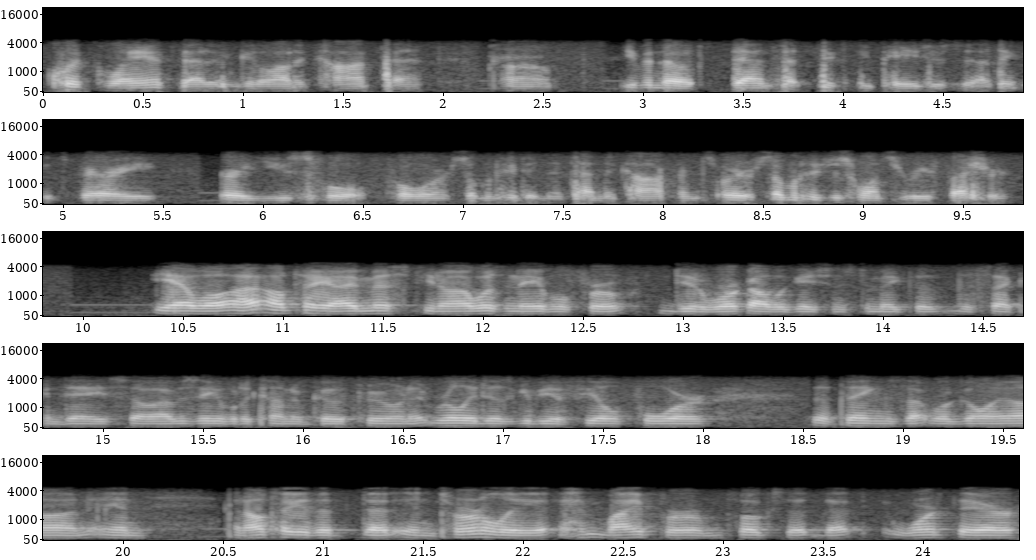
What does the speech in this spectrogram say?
quick glance at it and get a lot of content. Um, even though it's dense at 60 pages, I think it's very, very useful for someone who didn't attend the conference or someone who just wants a refresher. Yeah, well, I'll tell you, I missed. You know, I wasn't able for due to work obligations to make the the second day, so I was able to kind of go through, and it really does give you a feel for the things that were going on. And and I'll tell you that that internally at my firm, folks that that weren't there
